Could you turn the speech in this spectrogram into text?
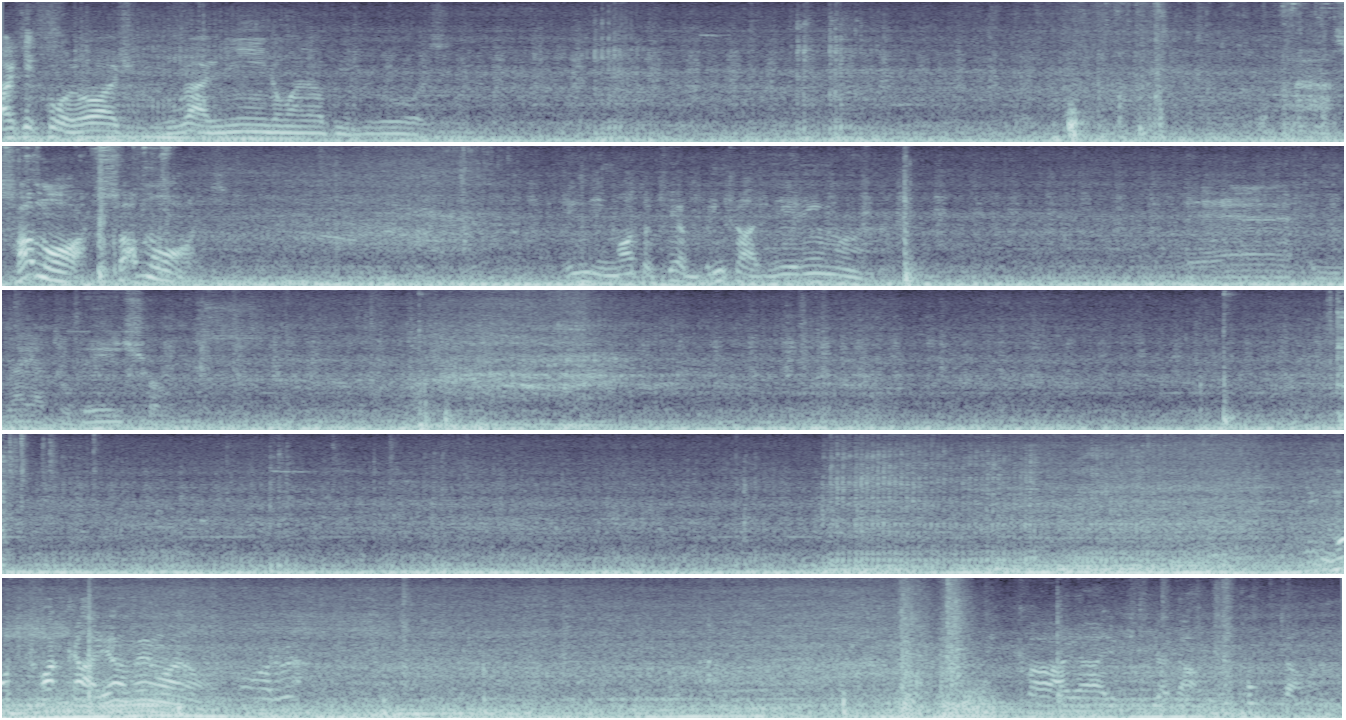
Parque Ecológico, lugar lindo, maravilhoso. Ah, só moto, só moto. Tem de moto aqui é brincadeira, hein, mano. É, Hyundai Aturation. Tem moto pra caramba, hein, mano? Porra. Caralho, que filha da puta, mano.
